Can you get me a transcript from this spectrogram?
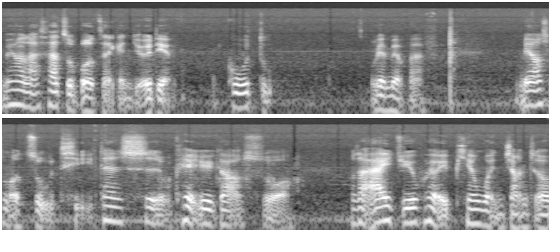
没有拉萨主播在，感觉有点孤独，我也没有办法，没有什么主题，但是我可以预告说。我的 IG 会有一篇文章叫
